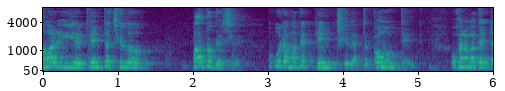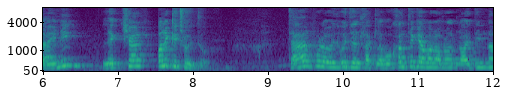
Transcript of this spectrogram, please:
আমার ইয়ে টেন্টটা ছিল পাদদেশে। উপরে আমাদের টেন্ট ছিল, একটা কমন টেন্ট ওখানে আমাদের ডাইনিং, লেকচার, অনেক কিছু হইতো তারপরে ওই ওই থাকলাম, ওখান থেকে আবার আমরা নয় দিন না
